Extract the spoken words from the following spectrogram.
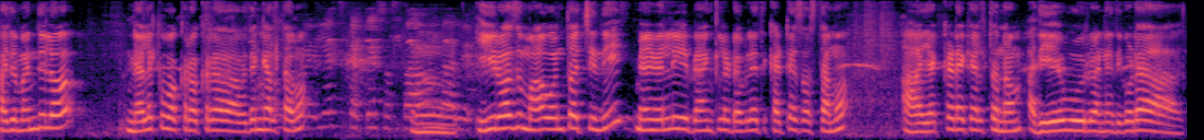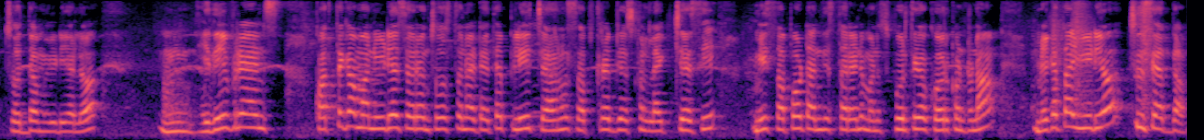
పది మందిలో నెలకి ఒకరొకరు విధంగా వెళ్తాము. వెళ్ళేసి కట్టేసి వస్తా ఉండాలి ఈ రోజు మా వంతు వచ్చింది. మేము వెళ్ళి బ్యాంకులో డబ్బులు అయితే కట్టేసి వస్తాము. ఎక్కడికి వెళ్తున్నాం? అది ఏ ఊరు అనేది కూడా చూద్దాం వీడియోలో. ఉమ్, ఇది ఫ్రెండ్స్ కొత్తగా మన వీడియోస్ ఎవరైనా చూస్తున్నట్టయితే ప్లీజ్ ఛానల్ సబ్స్క్రైబ్ చేసుకొని లైక్ చేసి మీ సపోర్ట్ అందిస్తారని మనస్ఫూర్తిగా కోరుకుంటున్నాం. మిగతా వీడియో చూసేద్దాం.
